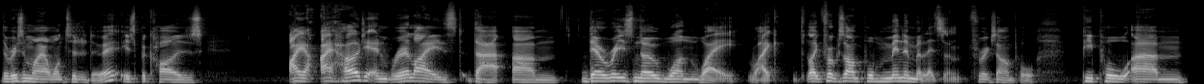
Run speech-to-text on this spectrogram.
the reason why I wanted to do it is because I I heard it and realized that um, there is no one way. Like like for example, minimalism. For example, people um,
